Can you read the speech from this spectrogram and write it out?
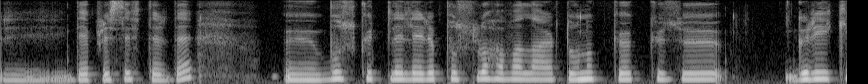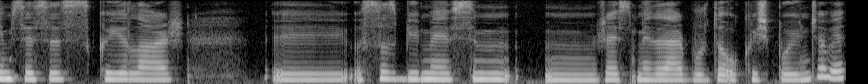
E, depresiftir de. E, buz kütleleri, puslu havalar, donuk gökyüzü, gri kimsesiz kıyılar, e, ıssız bir mevsim e, resmeder burada o kış boyunca ve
